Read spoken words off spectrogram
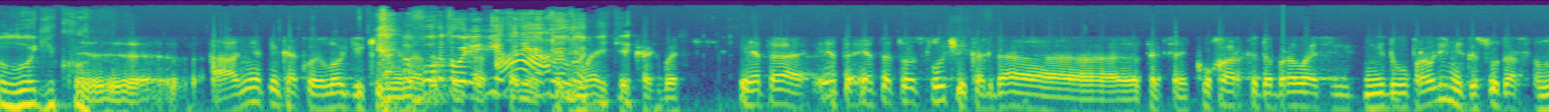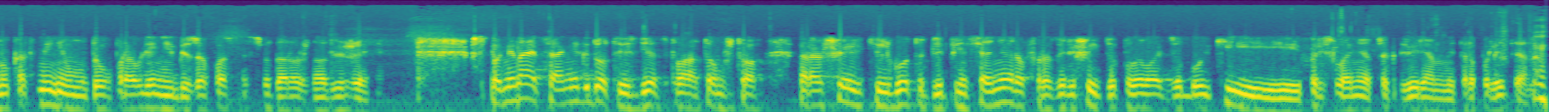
логику. Э, А нет никакой логики, не надо. Вот, Оля, нет никакой понимаете, логики. как бы. Это, это, это тот случай, когда, э, так сказать, кухарка добралась не до управления государством, но как минимум до управления безопасностью дорожного движения. Вспоминается анекдот из детства о том, что расширить льготы для пенсионеров, разрешить заплывать за буйки и прислоняться к дверям метрополитена.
